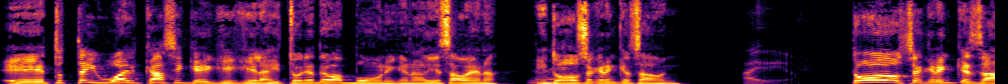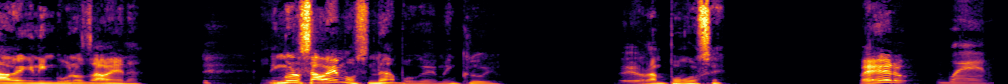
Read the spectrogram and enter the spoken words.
Eh, esto está igual casi que, que- que las historias de Bad Bunny, que nadie sabe nada. Y todos se creen que saben. Ay, Dios. Todos se creen que saben y ninguno sabe nada. Ninguno sabemos nada, porque me incluyo. Yo tampoco sé. Pero Bueno,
